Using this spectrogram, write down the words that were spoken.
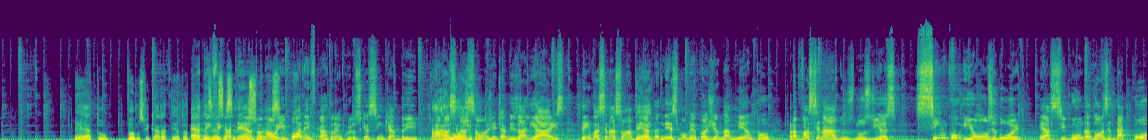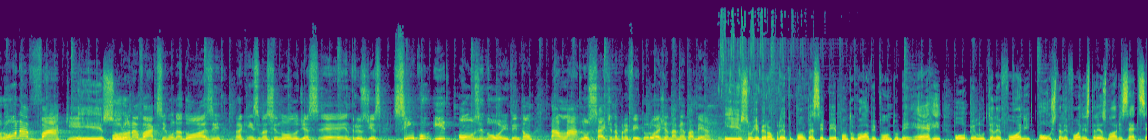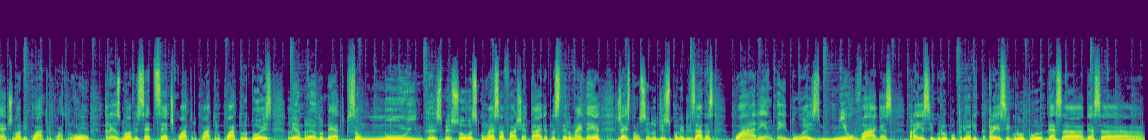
Beto, vamos ficar atento a É, todas tem que essas ficar atento. situações. Não, e podem ficar tranquilos que assim que abrir a Ah, vacinação, lógico. a gente avisa. Aliás, tem vacinação aberta nesse momento. O agendamento para vacinados nos dias 5 e 11 do 8 é a segunda dose da Coronavac. Isso. Coronavac, segunda dose, para quem se vacinou no dia, eh, entre os dias 5 e 11 do 8. Então, tá lá no site da prefeitura o agendamento aberto. Isso, ribeirãopreto.sp.gov.br ou pelo telefone, ou os telefones 3977-9441, 3977-4442. Lembrando, Beto, que são muitas pessoas com essa faixa etária. Para se ter uma ideia, já estão sendo disponibilizadas 42 mil vagas para esse grupo prioritário, para esse grupo dessa, dessa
